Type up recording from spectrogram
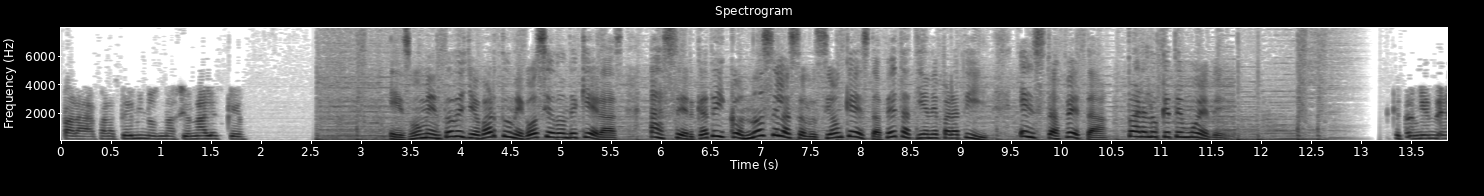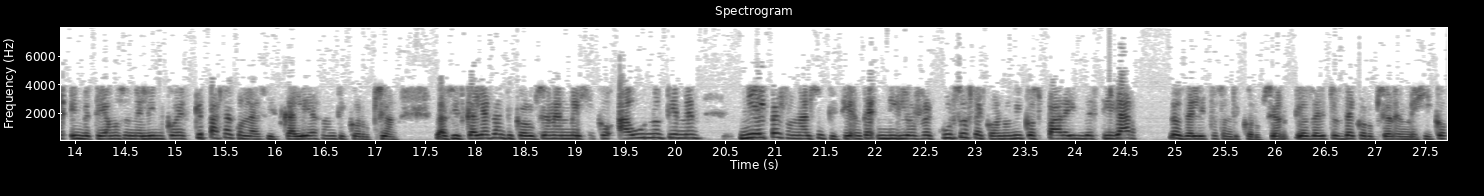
para, para términos nacionales que es momento de llevar tu negocio donde quieras. Acércate y conoce la solución que esta feta tiene para ti. Esta feta, para lo que te mueve. Que también investigamos en el INCO es qué pasa con las fiscalías anticorrupción. Las fiscalías anticorrupción en México aún no tienen ni el personal suficiente ni los recursos económicos para investigar los delitos anticorrupción, los delitos de corrupción en México.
